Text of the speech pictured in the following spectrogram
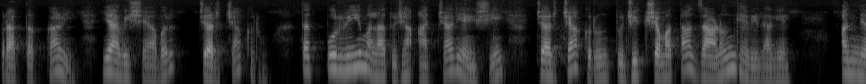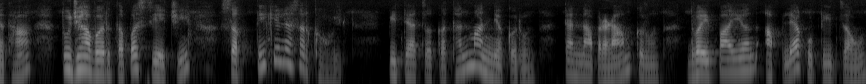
प्रातकाळी या विषयावर चर्चा करू. तत्पूर्वी मला तुझ्या आचार्यांशी चर्चा करून तुझी क्षमता जाणून घ्यावी लागेल. अन्यथा तुझ्यावर तपस्येची सक्ती केल्यासारखं होईल. पित्याचं कथन मान्य करून त्यांना प्रणाम करून द्वैपायन आपल्या कुटीत जाऊन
